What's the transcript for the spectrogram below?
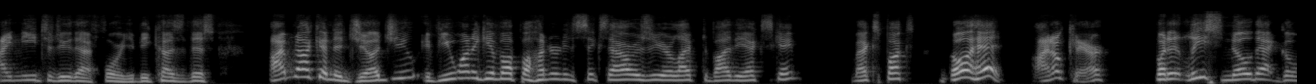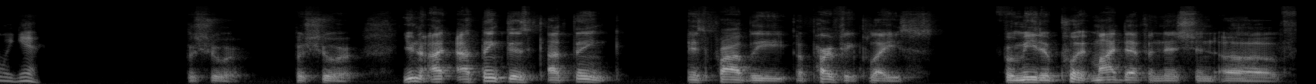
I need to do that for you because this I'm not going to judge you. If you want to give up 106 hours of your life to buy the X game, Xbox, go ahead. I don't care. But at least know that going in. For sure. For sure. You know, I, I think this I think it's probably a perfect place for me to put my definition of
